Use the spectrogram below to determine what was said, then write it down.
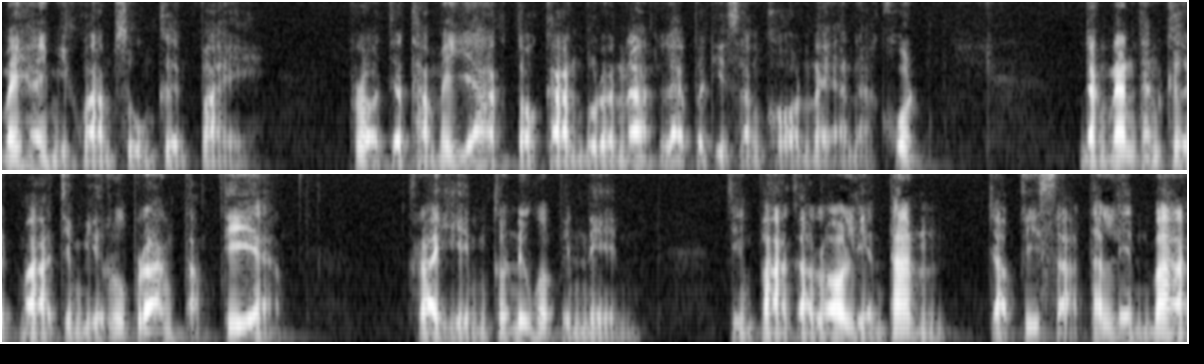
ไม่ให้มีความสูงเกินไป เพราะจะทำให้ยากต่อการบูรณะและปฏิสังขรณ์ในอนาคต ดังนั้นท่านเกิดมาจะมีรูปร่างต่ำเตี้ย ใครเห็นก็นึกว่าเป็นเนน จึงพากันล้อเลียนท่าน จับศีรษะท่านเล่นบ้าง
